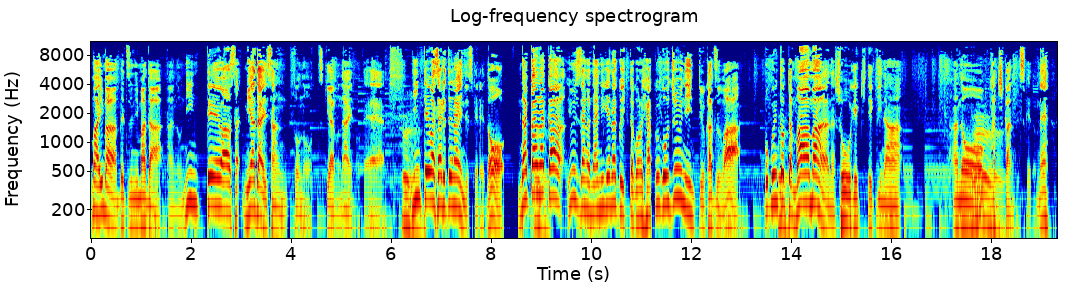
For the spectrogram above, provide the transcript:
まあ今別にまだ、あの、認定はさ、宮台さんとの付き合いもないので、うん。認定はされてないんですけれど、なかなか、ユージさんが何気なく言ったこの150人っていう数は、僕にとってはまあまあな衝撃的な、あの、うん価値観ですけどね。うん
